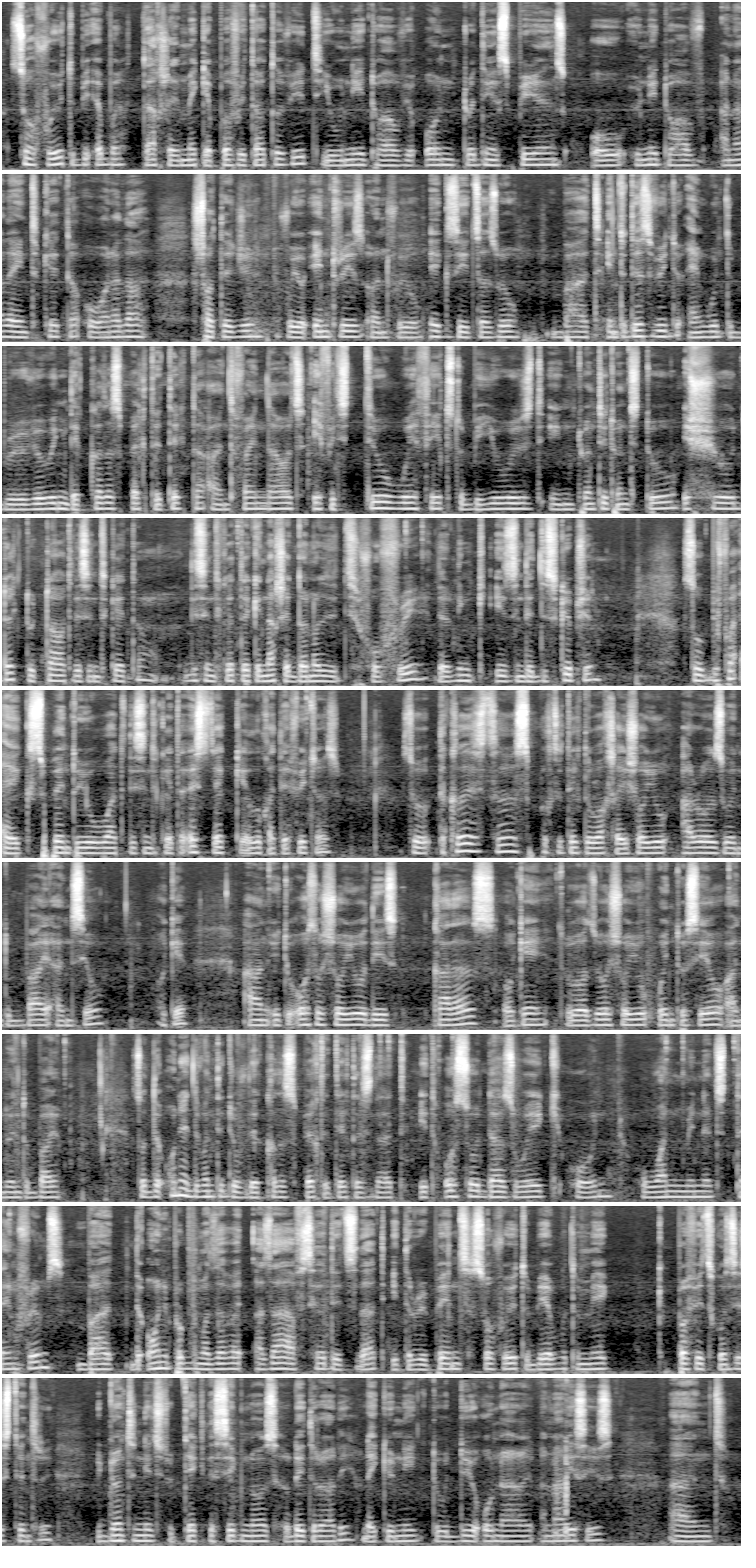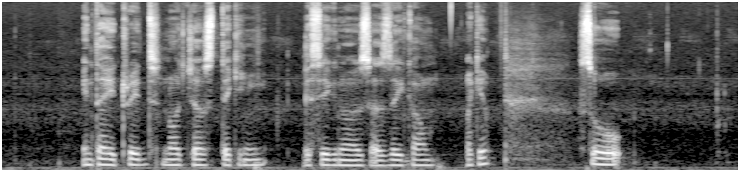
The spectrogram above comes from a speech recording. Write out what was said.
so for you to be able to actually make a profit out of it you need to have your own trading experience or you need to have another indicator or another strategy for your entries and for your exits as well. But in today's video i'm going to be reviewing the spike detector and find out if it's still worth it to be used in 2022 if you'd like to try out this indicator this indicator you can actually download it for free. The link is in the description so before i explain to you what this indicator let's take a look at the features. So the Kaza spike detector will actually show you arrows when to buy and sell okay? And it will also show you these colors okay? It will also show you when to sell and when to buy. So the only advantage of the Kaza spike detector is that it also does work on one minute time frames but the only problem as, I, as i have said is that it repents so for you to be able to make profits consistently. You don't need to take the signals literally like you need to do your own analysis and enter trade not just taking the signals as they come okay? So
